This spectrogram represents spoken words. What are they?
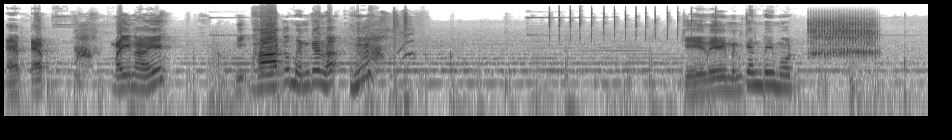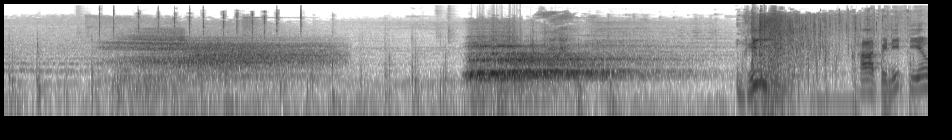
แอบแอบไปไหน นิพาก็เหมือนกันเหรอหึเกเรเหมือนกันไปหมด เฮ้ยพลาดไปนิดเดียว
